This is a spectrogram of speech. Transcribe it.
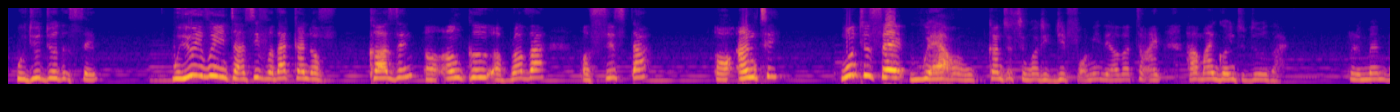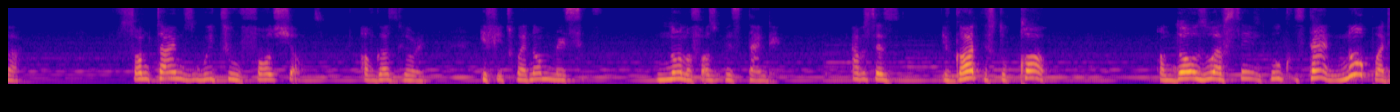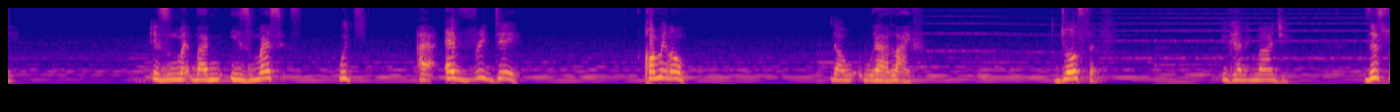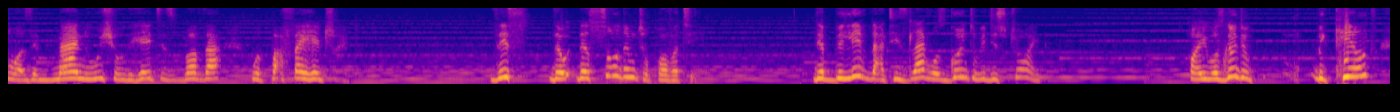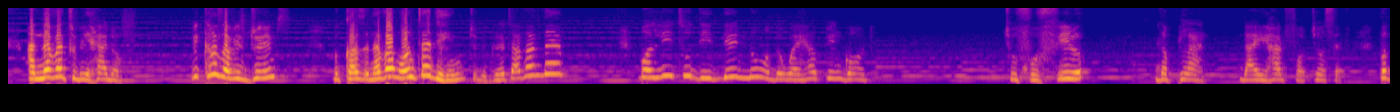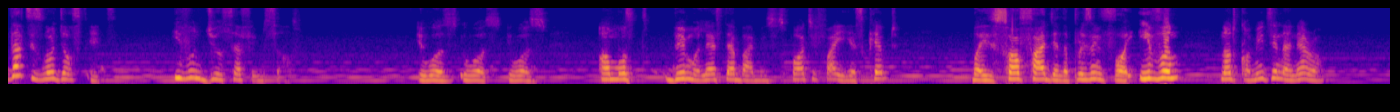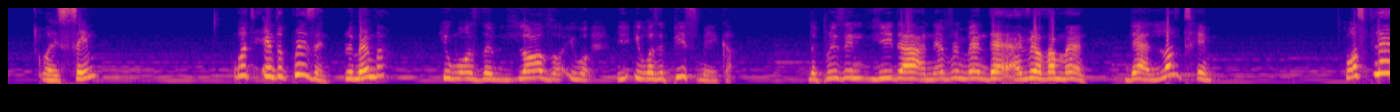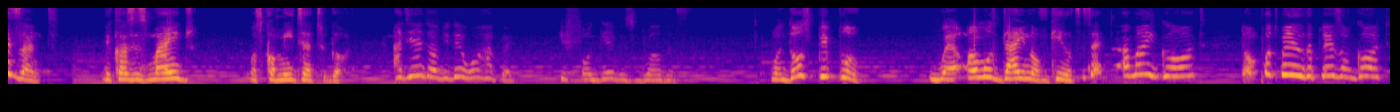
Would you do the same? Will you even intercede for that kind of cousin or uncle or brother or sister or auntie? Won't you say, Well, can't you see what he did for me the other time? How am I going to do that? Remember, sometimes we too fall short of God's glory. If it were not mercy, none of us would be standing. Bible says, if God is to call on those who have sinned, who could stand? Nobody. Is by His mercies, which are every day coming up, that we are alive. Joseph, you can imagine. This was a man who should hate his brother with perfect hatred. This they, they sold him to poverty. They believed that his life was going to be destroyed. Or he was going to be killed and never to be heard of. Because of his dreams, because they never wanted him to be greater than them. But little did they know they were helping God to fulfill the plan that he had for Joseph. But that is not just it. Even Joseph himself. It was, it was, it was almost being molested by Mrs. Potiphar. He escaped, but he suffered in the prison for even not committing an error or a sin. But in the prison, remember, he was the lover, he was, he, he was a peacemaker. The prison leader and every man there, every other man there loved him. It was pleasant because his mind was committed to God. At the end of the day, what happened? He forgave his brothers. When those people were almost dying of guilt, he said, Am I God? Don't put me in the place of God.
